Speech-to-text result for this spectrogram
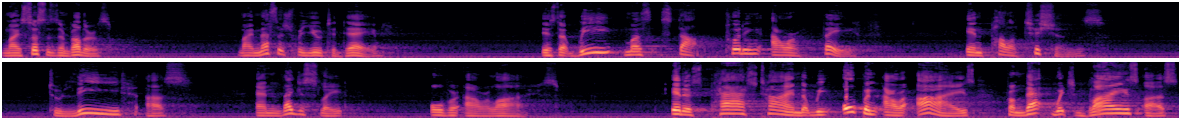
My sisters and brothers, my message for you today is that we must stop putting our faith in politicians to lead us and legislate over our lives. It is past time that we open our eyes from that which blinds us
